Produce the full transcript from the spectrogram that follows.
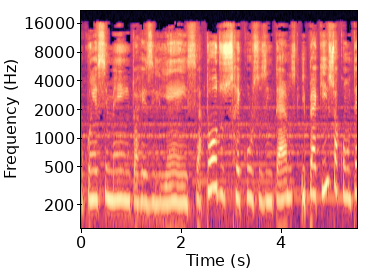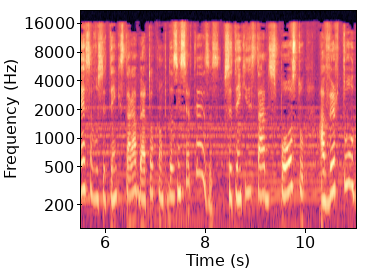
o conhecimento, a resiliência, todos os recursos internos. E para que isso aconteça, você tem que estar aberto ao campo das incertezas. Você tem que estar disposto a ver tudo,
